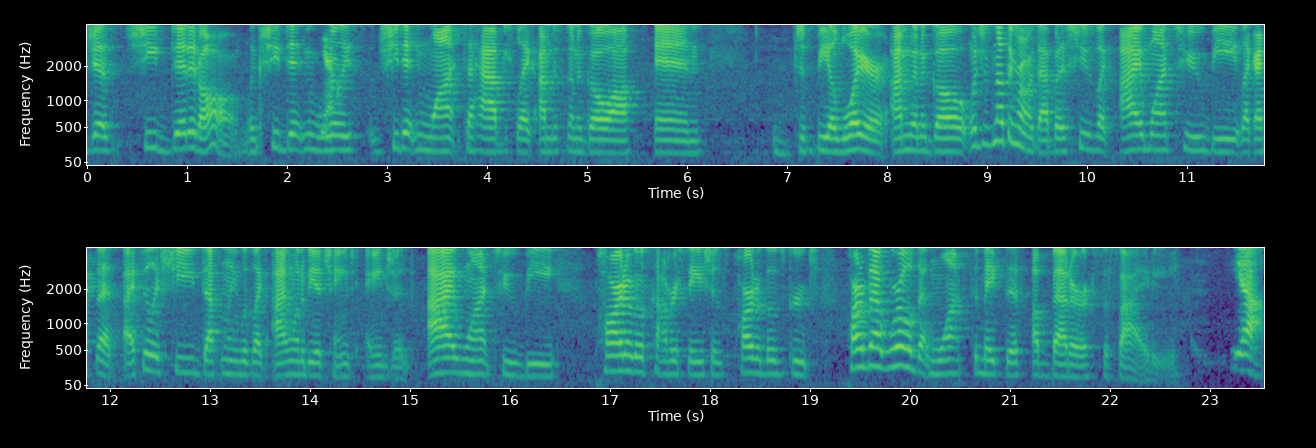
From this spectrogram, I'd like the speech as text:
just she did it all. Like she didn't yeah. really she didn't want to have just like I'm just gonna go off and just be a lawyer. I'm gonna go, which is nothing wrong with that. But she was like, I want to be, like I said, I feel like she definitely was like, I want to be a change agent. I want to be part of those conversations, part of those groups, part of that world that wants to make this a better society. Yeah,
